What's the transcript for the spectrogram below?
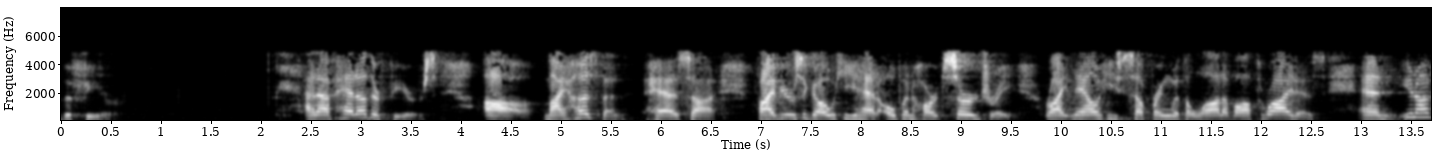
the fear. And I've had other fears. Uh, my husband has, uh, five years ago he had open heart surgery. Right now he's suffering with a lot of arthritis. And, you know, I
